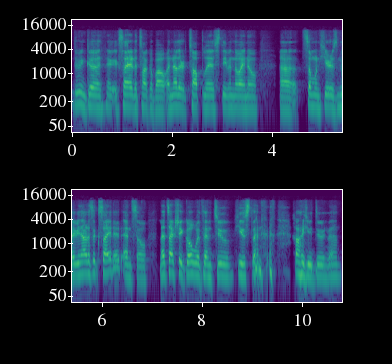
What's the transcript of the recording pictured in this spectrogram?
Doing good. Excited to talk about another top list, even though I know uh, someone here is maybe not as excited. And so let's actually go with him to Houston. How are you doing, man?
